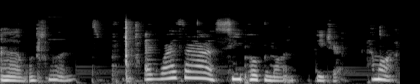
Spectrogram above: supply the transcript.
Uh, which one? And why is there not a sea Pokemon feature? Come on.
